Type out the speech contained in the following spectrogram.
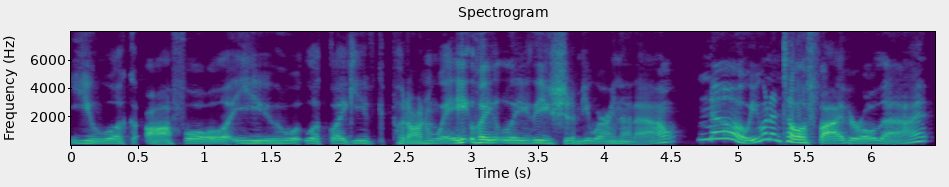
you look awful, you look like you've put on weight lately, you shouldn't be wearing that out? No, you wouldn't tell a five year old that.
